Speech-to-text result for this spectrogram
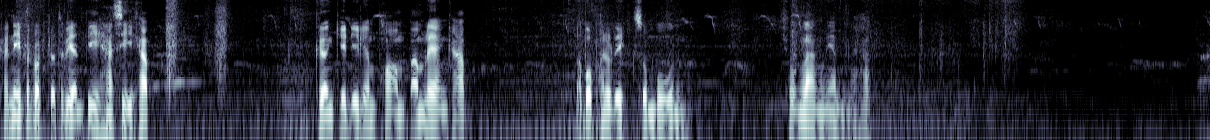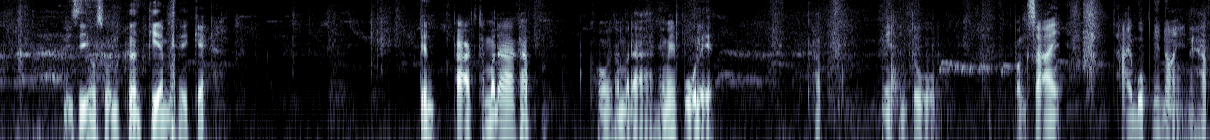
คันนี้เป็นรถจดทะเบียนปี 54 ครับ เครื่องเกียร์ดีเลียมพร้อมปั๊มแรงครับ ระบบไฮดรอลิกสมบูรณ์ช่วงล่างแน่นนะครับ DC 60เครื่องเกียร์ไม่เคยแกะ เป็นปากธรรมดาครับ คอธรรมดายังไม่ปูเลดครับ นี่เป็นตู้ฝั่งซ้ายท้ายบุบนิดหน่อยนะครับ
